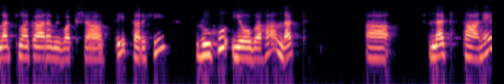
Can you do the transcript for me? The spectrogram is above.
लट् लकारविवक्षा अस्ति, तर्हि रुः योगः, लट् लट् स्थाने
